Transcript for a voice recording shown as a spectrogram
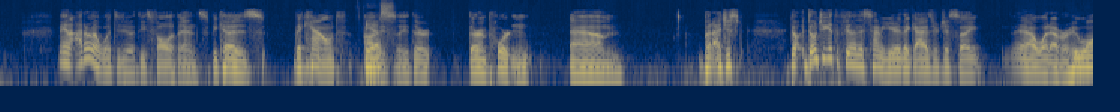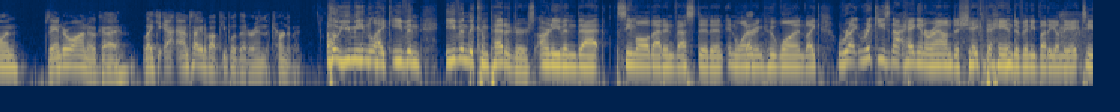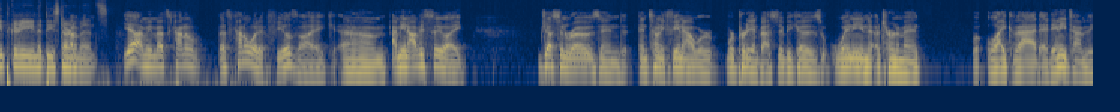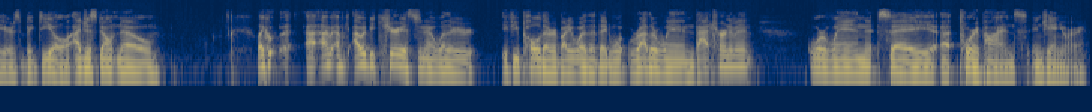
Man, I don't know what to do with these fall events because they count. Yes. Obviously, they're they're important. Um, but I just don't. Don't you get the feeling this time of year that guys are just like, yeah, whatever. Who won? Xander won. Okay. Like I- I'm talking about people that are in the tournament. Oh, you mean like even even the competitors aren't even that seem all that invested in, in wondering who won. Like Rick, Rickie's not hanging around to shake the hand of anybody on the 18th green at these tournaments. Yeah, I mean that's kind of that's kind of what it feels like. Um, I mean, obviously, like Justin Rose and and Tony Finau were were pretty invested because winning a tournament like that at any time of the year is a big deal. I just don't know. Like, I, I, I would be curious to know whether if you polled everybody whether they'd w- rather win that tournament or win, say, uh, Torrey Pines in January.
